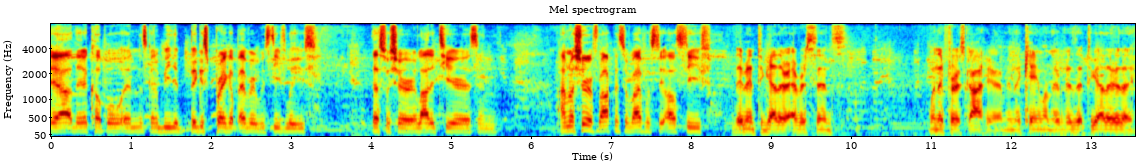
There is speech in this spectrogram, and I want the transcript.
yeah, they're a couple, and it's gonna be the biggest breakup ever when Steve leaves. That's for sure. A lot of tears, and I'm not sure if Rob can survive without Steve. They've been together ever since when they first got here. I mean, they came on their visit together. They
